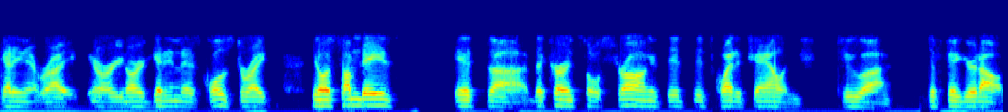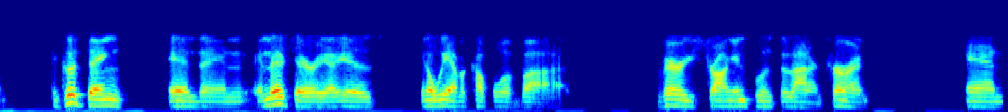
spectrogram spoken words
getting it right, or you know, or getting it as close to right. You know, some days it's uh, the current's so strong, it's it, it's quite a challenge to uh, to figure it out. The good thing in then in this area is, you know, we have a couple of uh, very strong influences on our current, and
